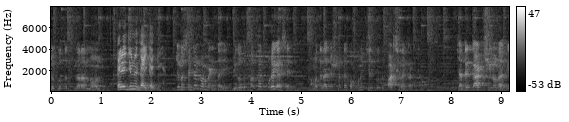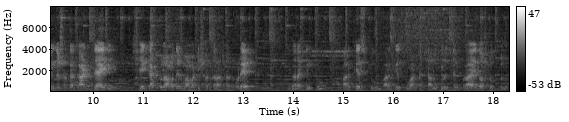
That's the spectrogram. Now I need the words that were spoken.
যোগ্যতা তিনারা নন। তাই এর জন্য দায়ীটাকে এর জন্য সেন্ট্রাল গভর্নমেন্ট দায়ী। বিগত সরকার করে গেছে। আমাদের রাজ্য সরকার কখনোই চেঞ্জ করতে পারছে না কার্ডটা যাদের কার্ড ছিল না কেন্দ্র সরকার কার্ড দেয়নি সেই কার্ডগুলো আমাদের মামাটি সরকার আসার পরে তিনারা কিন্তু আরকেএস টু আরকেএস ওয়ানটা চালু করেছেন প্রায় দশ লক্ষ লোক।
